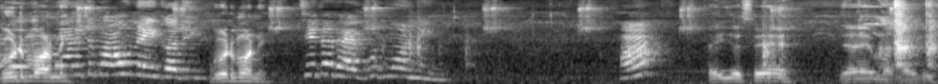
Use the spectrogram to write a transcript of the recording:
ગુડ કરી. ગુડ મોર્નિંગ ગુડ મોર્નિંગ હા? થઈ જશે. જય માતાજી.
